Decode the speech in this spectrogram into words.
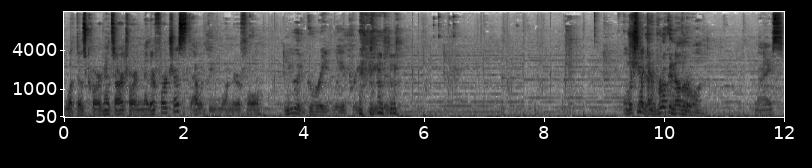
what those coordinates are to our Nether fortress, that would be wonderful. We would greatly appreciate it. It looks Shoot, like I a, broke another one. nice.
